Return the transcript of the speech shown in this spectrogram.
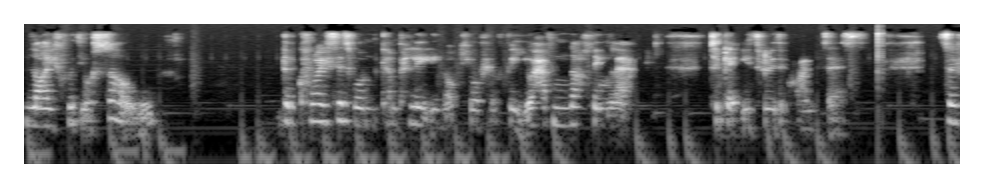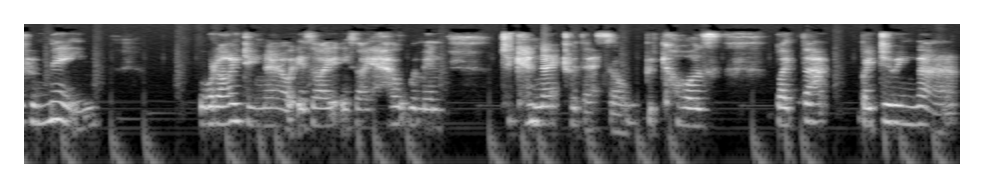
life with your soul, the crisis will completely knock you off your feet. You have nothing left to get you through the crisis. So for me, what I do now is I is I help women to connect with their soul because by that by doing that,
